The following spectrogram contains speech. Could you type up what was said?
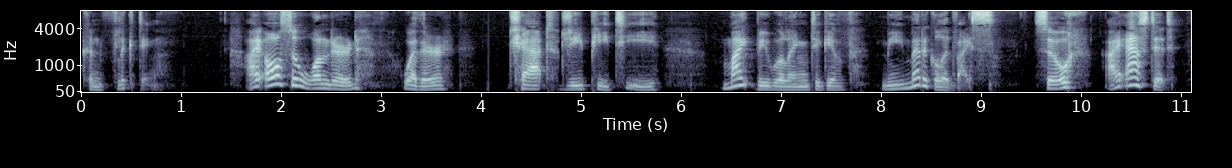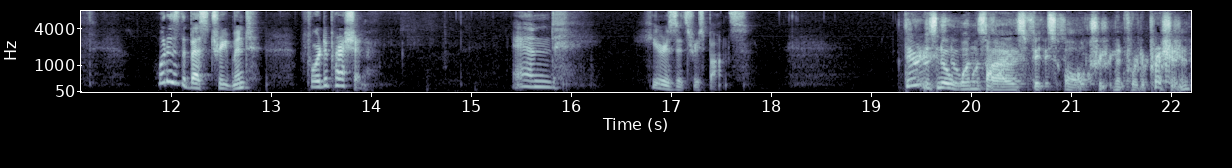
conflicting. I also wondered whether Chat GPT might be willing to give me medical advice. So I asked it, What is the best treatment for depression? And here's its response. There is no one size fits all treatment for depression,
